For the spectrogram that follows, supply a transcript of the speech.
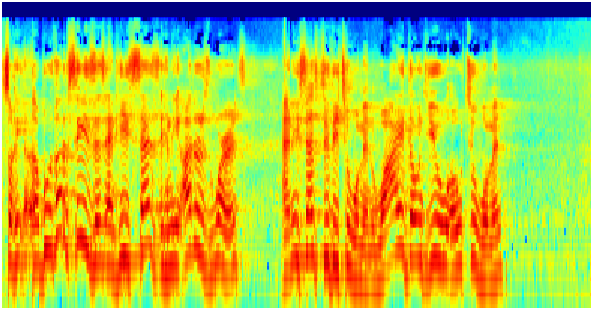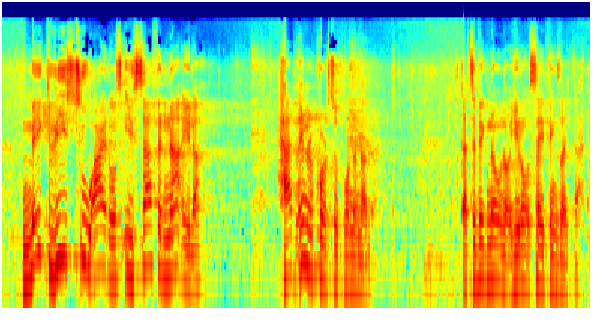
So he, Abu Dhar sees this and he says, and he utters words, and he says to the two women, Why don't you, O two women, make these two idols, Isaf and Na'ila, have intercourse with one another? That's a big no no. You don't say things like that.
